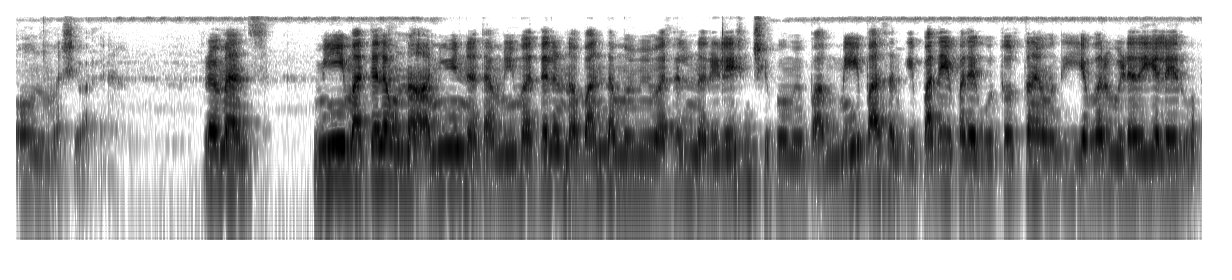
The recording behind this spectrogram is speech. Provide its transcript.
ఓం నమ శివాయ. రొమాన్స్. మీ మధ్యలో ఉన్న అన్యూన్యత మీ మధ్యలో ఉన్న బంధము మీ మధ్యలో ఉన్న రిలేషన్షిప్ మీ ప- మీ పర్సన్కి పదే పదే గుర్తొస్తూనే ఉంది. ఎవరు విడదీయలేరు.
